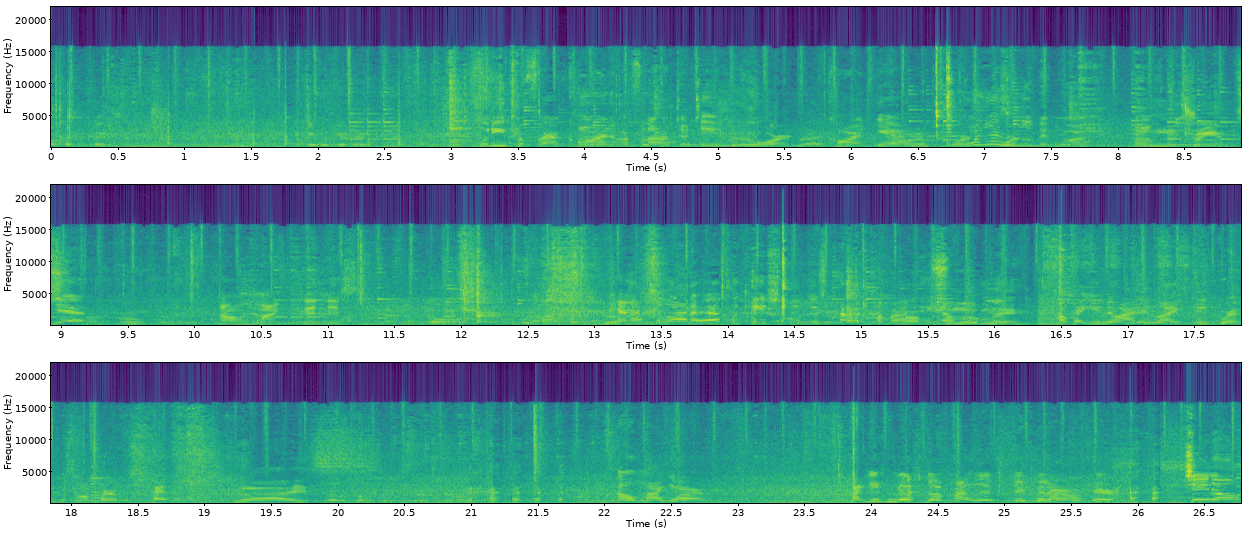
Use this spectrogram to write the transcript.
Okay, thanks. I think we're good, right? what do you prefer, corn or flour tortilla? Corn. Corn. Yeah. Oh, of course, Corn has a corn. little bit more oomph to it. Nutrients. Yeah. Oh. oh my goodness. Can I fill out an application and just kind of come out? and hang out? Absolutely. Okay, you know I didn't like eat breakfast on purpose, Pat. Nice. Oh my god. I just messed up my lipstick, but I don't care. Gino,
